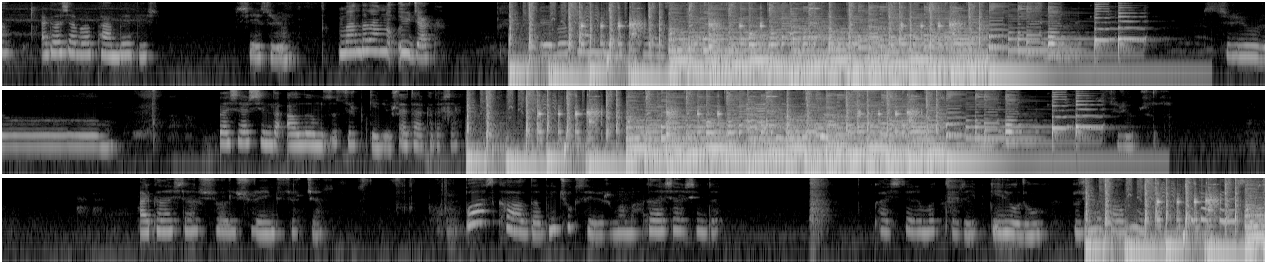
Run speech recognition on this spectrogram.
Arkadaşlar böyle pembe bir şey sürüyorum. Benden anne uyuyacak. Ee, böyle pembe Arkadaşlar şimdi allığımızı sürüp geliyoruz. Evet arkadaşlar. Sürüyoruz. Arkadaşlar şöyle şu renk süreceğim. Bu az kaldı. Bunu çok seviyorum ama. Arkadaşlar şimdi kaşlarımı tarayıp geliyorum. Rujumu saldım ya. Arkadaşlar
